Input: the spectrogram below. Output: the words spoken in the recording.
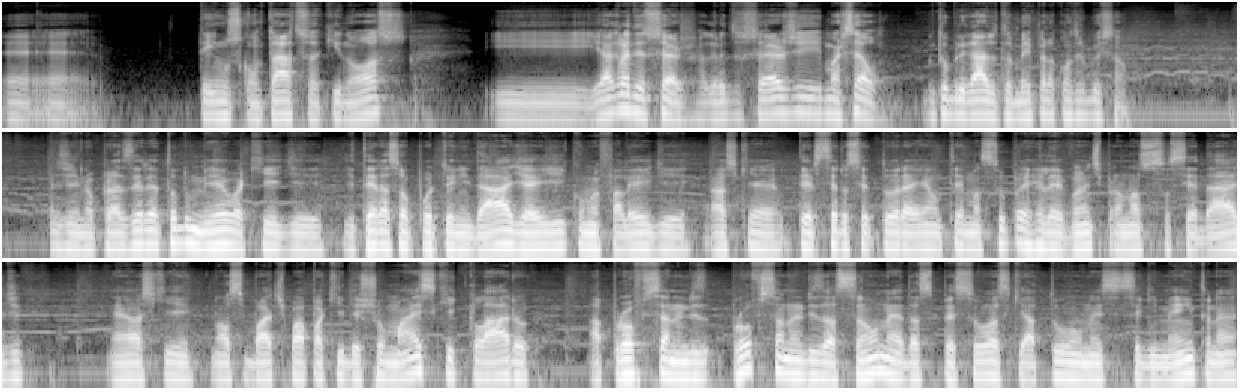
É, é, tem uns contatos aqui nossos. E, e agradeço, Sérgio. Agradeço, Sérgio e Marcel. Muito obrigado também pela contribuição. Imagina, o prazer é todo meu aqui de, de ter essa oportunidade aí, como eu falei, de acho que é, o terceiro setor aí é um tema super relevante para a nossa sociedade. Né? Eu acho que nosso bate-papo aqui deixou mais que claro a profissionalização né, das pessoas que atuam nesse segmento, né?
